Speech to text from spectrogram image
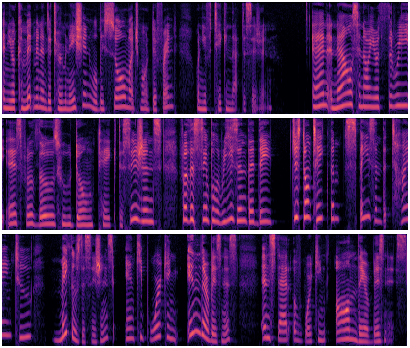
and your commitment and determination will be so much more different when you've taken that decision. And now, scenario three is for those who don't take decisions for the simple reason that they just don't take the space and the time to make those decisions and keep working in their business instead of working on their business.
